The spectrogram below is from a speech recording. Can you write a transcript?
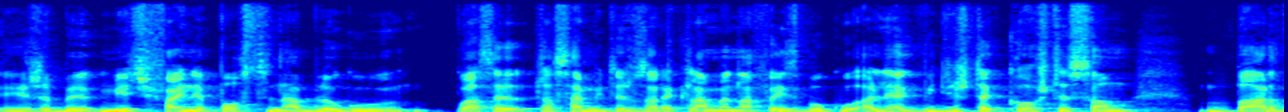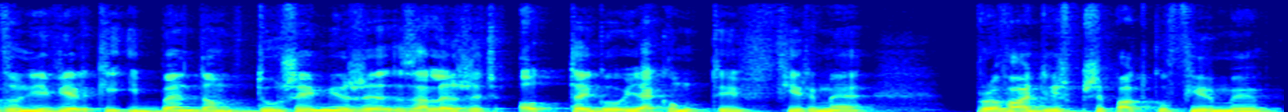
y, żeby mieć fajne posty na blogu, płacę czasami też za reklamę na Facebooku, ale jak widzisz, te koszty są bardzo niewielkie i będą w dużej mierze zależeć od tego, jaką ty firmę prowadzisz. W przypadku firmy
